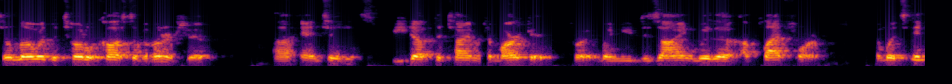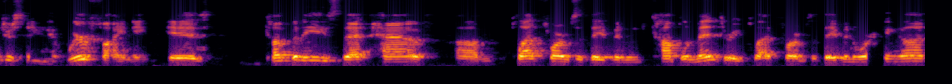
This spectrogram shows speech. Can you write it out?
to lower the total cost of ownership, uh, and to speed up the time to market when you design with a, a, platform. And what's interesting that we're finding is companies that have um, platforms that they've been complementary platforms that they've been working on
